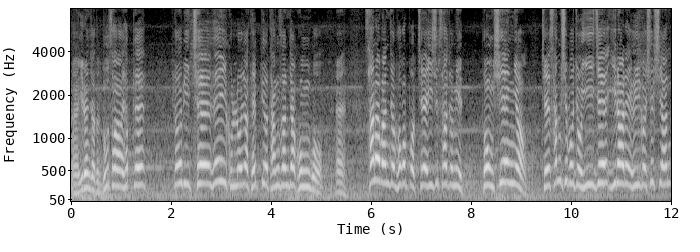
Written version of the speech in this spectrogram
어, 이런 자들. 노사협회 협의체 회의 근로자 대표 당선자 공고. 예, 산업안전보건법 제24조 및 동시행령 제35조 2제 1할에 의거 실시한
